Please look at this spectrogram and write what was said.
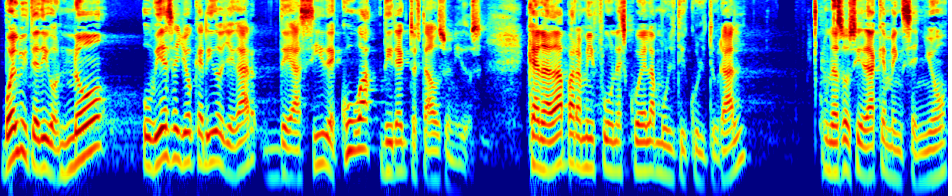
Vuelvo y te digo, no hubiese yo querido llegar de así de Cuba directo a Estados Unidos. Canadá para mí fue una escuela multicultural, una sociedad que me enseñó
